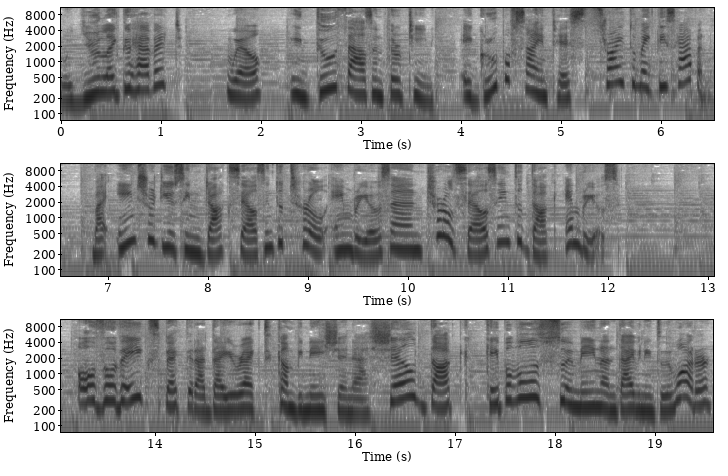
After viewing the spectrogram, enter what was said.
would you like to have it? Well, in 2013, a group of scientists tried to make this happen by introducing duck cells into turtle embryos and turtle cells into duck embryos. Although they expected a direct combination, a shelled duck capable of swimming and diving into the water,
